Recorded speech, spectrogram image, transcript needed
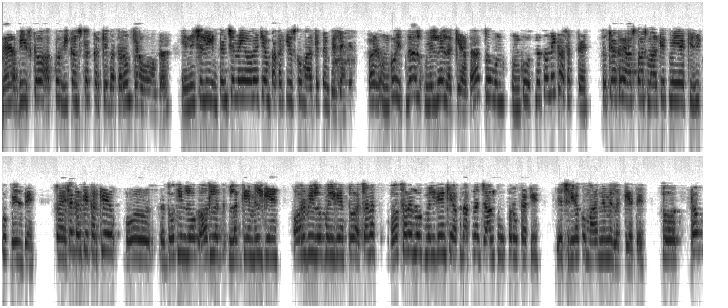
मैं अभी इसको आपको रिकंस्ट्रक्ट करके बता रहा हूँ क्या होगा। इनिशियली इंटेंशन नहीं होगा कि हम पकड़ के उसको मार्केट में भेजेंगे। पर उनको इतना मिलने लग गया था तो उन, उनको उतना तो नहीं कर सकते। तो क्या करें आसपास मार्केट में या किसी को बेच दें। तो ऐसा करके करके वो दो तीन लोग और लग लग गए मिल गए और भी लोग मिल गए। तो अचानक बहुत सारे लोग मिल गए कि अपना अपना जाल को ऊपर उठा के ये चिड़िया को मारने में लग गए थे। तो तब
